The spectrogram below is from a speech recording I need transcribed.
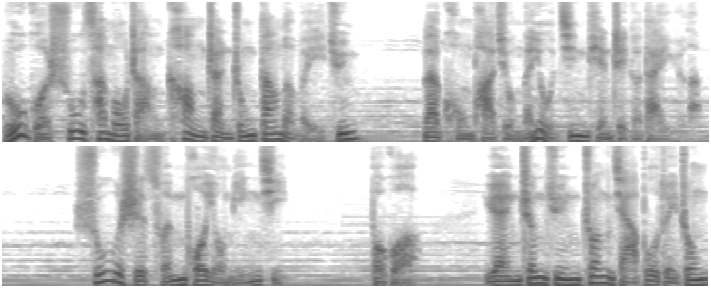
如果舒参谋长抗战中当了伪军，那恐怕就没有今天这个待遇了。舒是存颇有名气，不过远征军装甲部队中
